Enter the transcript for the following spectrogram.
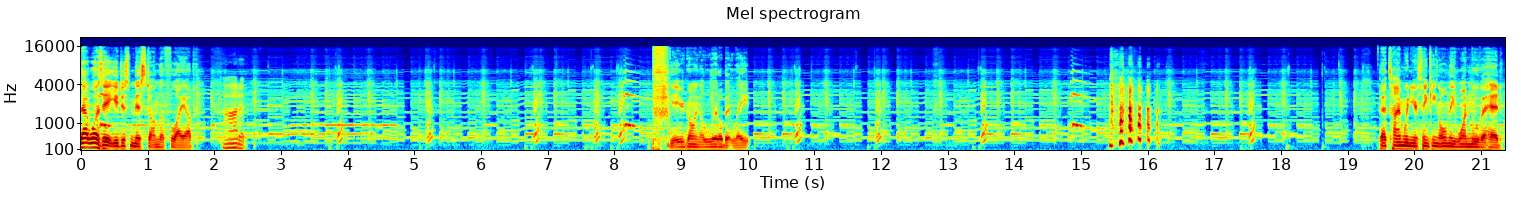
That was it, you just missed on the fly up. Got it. Yeah, you're going a little bit late. that time when you're thinking only one move ahead.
